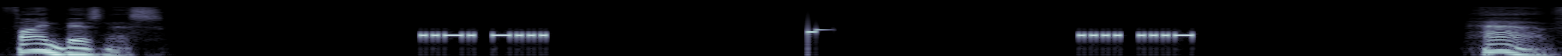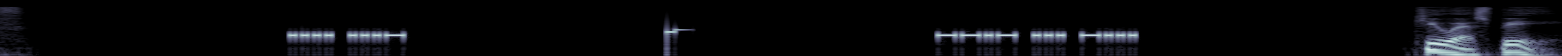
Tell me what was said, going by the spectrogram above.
Fine business. Have. QSB.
